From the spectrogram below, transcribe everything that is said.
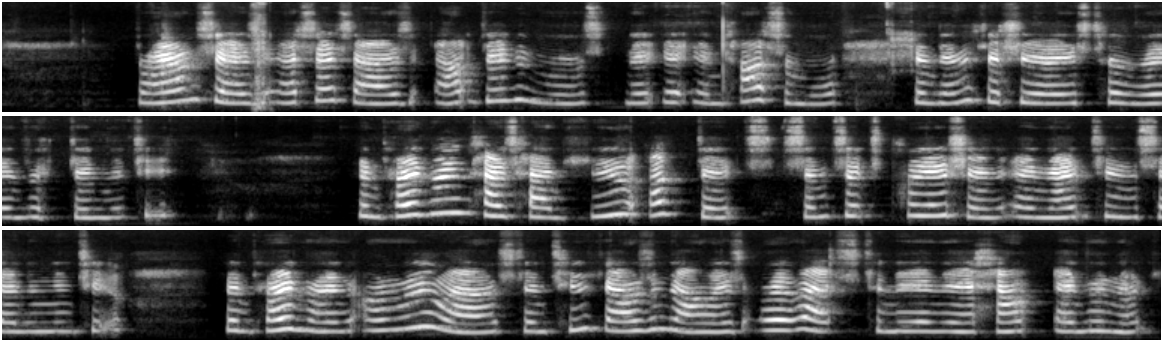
Brown says SSI's outdated rules make it impossible for beneficiaries to live with dignity. The program has had few updates since its creation in 1972. The program only allows for $2,000 or less to be in the account every month.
